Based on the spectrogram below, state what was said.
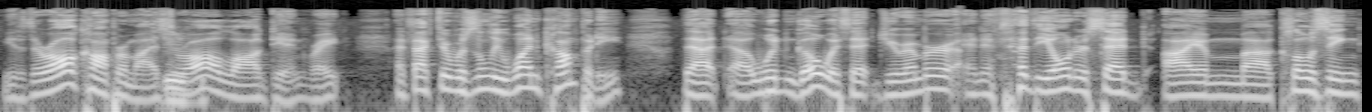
You know, they're all compromised. They're all logged in, right? In fact, there was only one company that uh, wouldn't go with it. Do you remember? And if the owner said, "I am uh, closing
